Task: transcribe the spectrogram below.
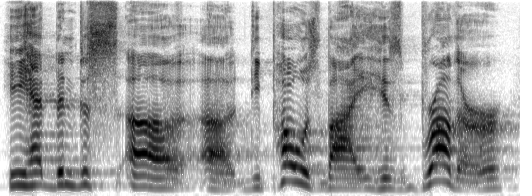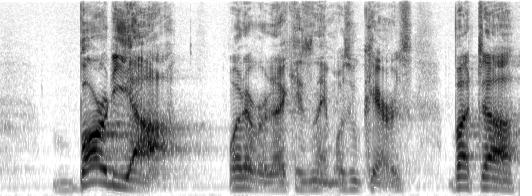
he had been dis, uh, uh, deposed by his brother, Bardia, whatever heck his name was, who cares? But uh,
